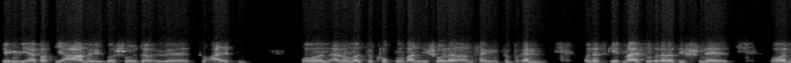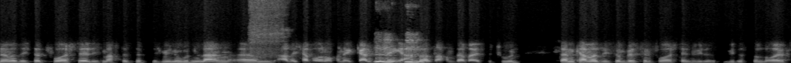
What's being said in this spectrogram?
irgendwie einfach die Arme über Schulterhöhe zu halten und einfach mal zu gucken, wann die Schultern anfangen zu brennen. Und es geht meistens relativ schnell. Und wenn man sich das vorstellt, ich mache das 70 Minuten lang, ähm, aber ich habe auch noch eine ganze Menge mhm. anderer Sachen dabei zu tun, dann kann man sich so ein bisschen vorstellen, wie das, wie das so läuft.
